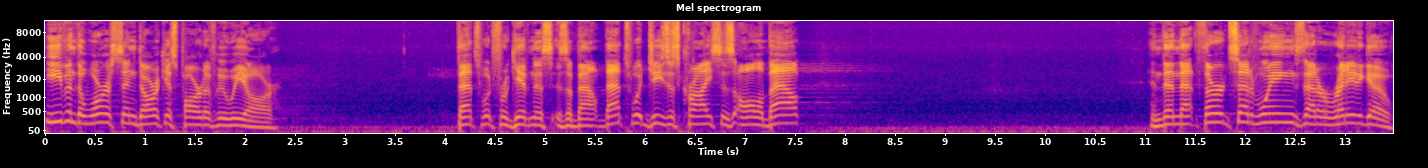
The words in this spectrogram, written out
even the worst and darkest part of who we are. That's what forgiveness is about. That's what Jesus Christ is all about. And then that third set of wings that are ready to go.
